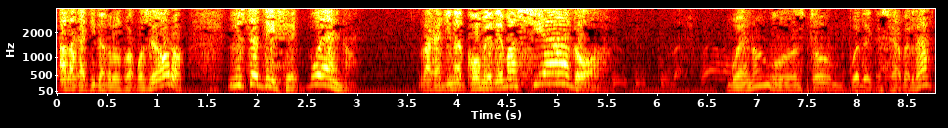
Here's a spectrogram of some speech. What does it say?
a la gallina de los huevos de oro. Y usted dice, bueno, la gallina come demasiado. Bueno, esto puede que sea verdad.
